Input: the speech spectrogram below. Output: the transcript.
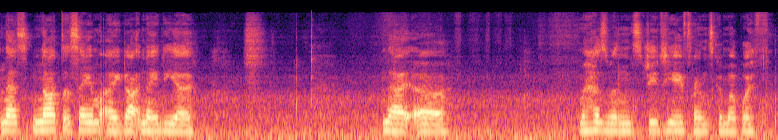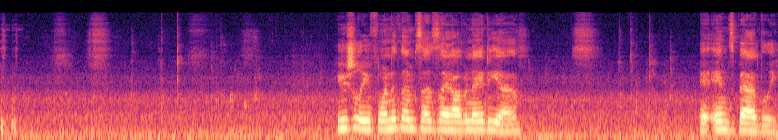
And that's not the same I got an idea that uh my husband's GTA friends come up with. Usually, if one of them says they have an idea, it ends badly.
